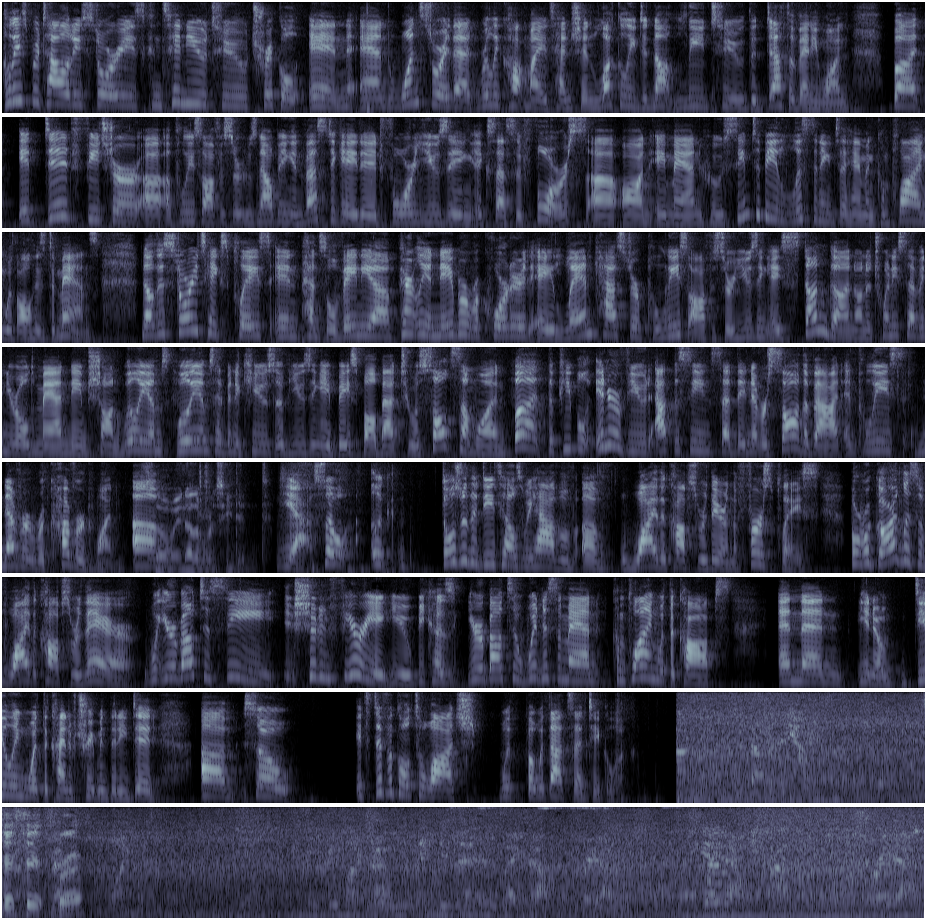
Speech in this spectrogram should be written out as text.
Police brutality stories continue to trickle in, and one story that really caught my attention, luckily did not lead to the death of anyone, but it did feature uh, a police officer who's now being investigated for using excessive force uh, on a man who seemed to be listening to him and complying with all his demands. Now, this story takes place in Pennsylvania. Apparently, a neighbor recorded a Lancaster police officer using a stun gun on a 27 year old man named Sean Williams. Williams had been accused of using a baseball bat to assault someone, but the people interviewed at the scene said they never saw the bat and police never recovered one. Um, so, other words, he didn't. Yeah. So, look, those are the details we have of, of why the cops were there in the first place. But regardless of why the cops were there, what you're about to see should infuriate you because you're about to witness a man complying with the cops and then, you know, dealing with the kind of treatment that he did. Um, so it's difficult to watch. With, but with that said, take a look. Just sit, bro. Straight out. Straight out. Straight out.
